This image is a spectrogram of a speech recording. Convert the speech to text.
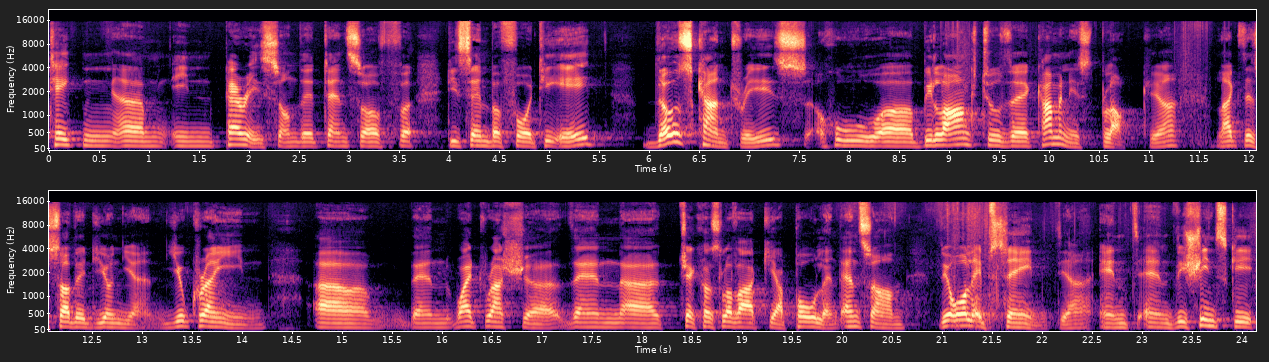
taken um, in Paris on the 10th of uh, December 48, those countries who uh, belonged to the communist bloc, yeah, like the Soviet Union, Ukraine, uh, then White Russia, then uh, Czechoslovakia, Poland, and so on. They all abstained, yeah, and and Vyshinsky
